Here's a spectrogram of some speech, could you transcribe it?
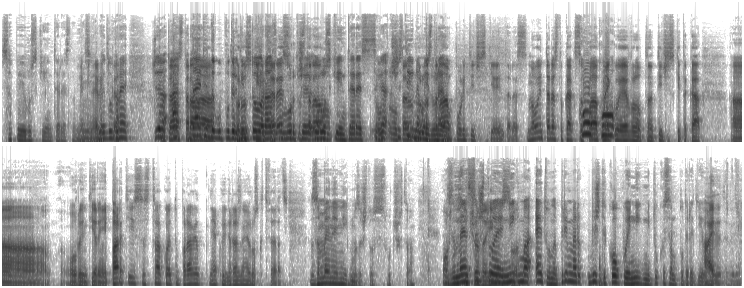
Сапа и руски интерес на Еми, Ами, нали добре. Че, а, страна, дайте да го подредим този разговор, че страна, руски интерес. Сега от, ще от, стигнем от, до него. политическия интерес. Много интересно как съвпадат Колко... някои евроатлантически така а, ориентирани партии с това, което правят някои граждани Руската федерация. За мен е енигма защо се случва това. Още За мен също е енигма. Ето, например, вижте колко енигми тук съм подредил. Айде да видим.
